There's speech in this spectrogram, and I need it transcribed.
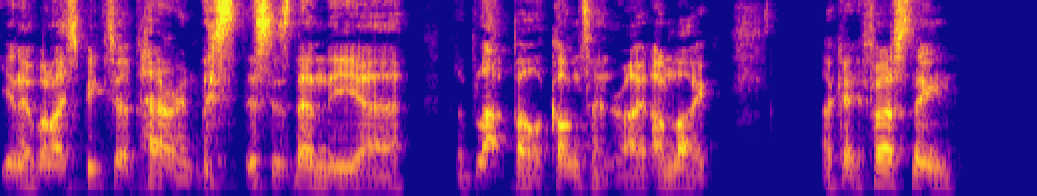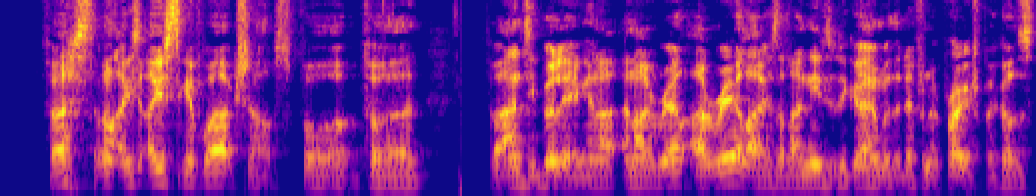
you know when i speak to a parent this this is then the uh, the black belt content right i'm like okay first thing first i used to give workshops for for for anti-bullying and i and i, real, I realized that i needed to go in with a different approach because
